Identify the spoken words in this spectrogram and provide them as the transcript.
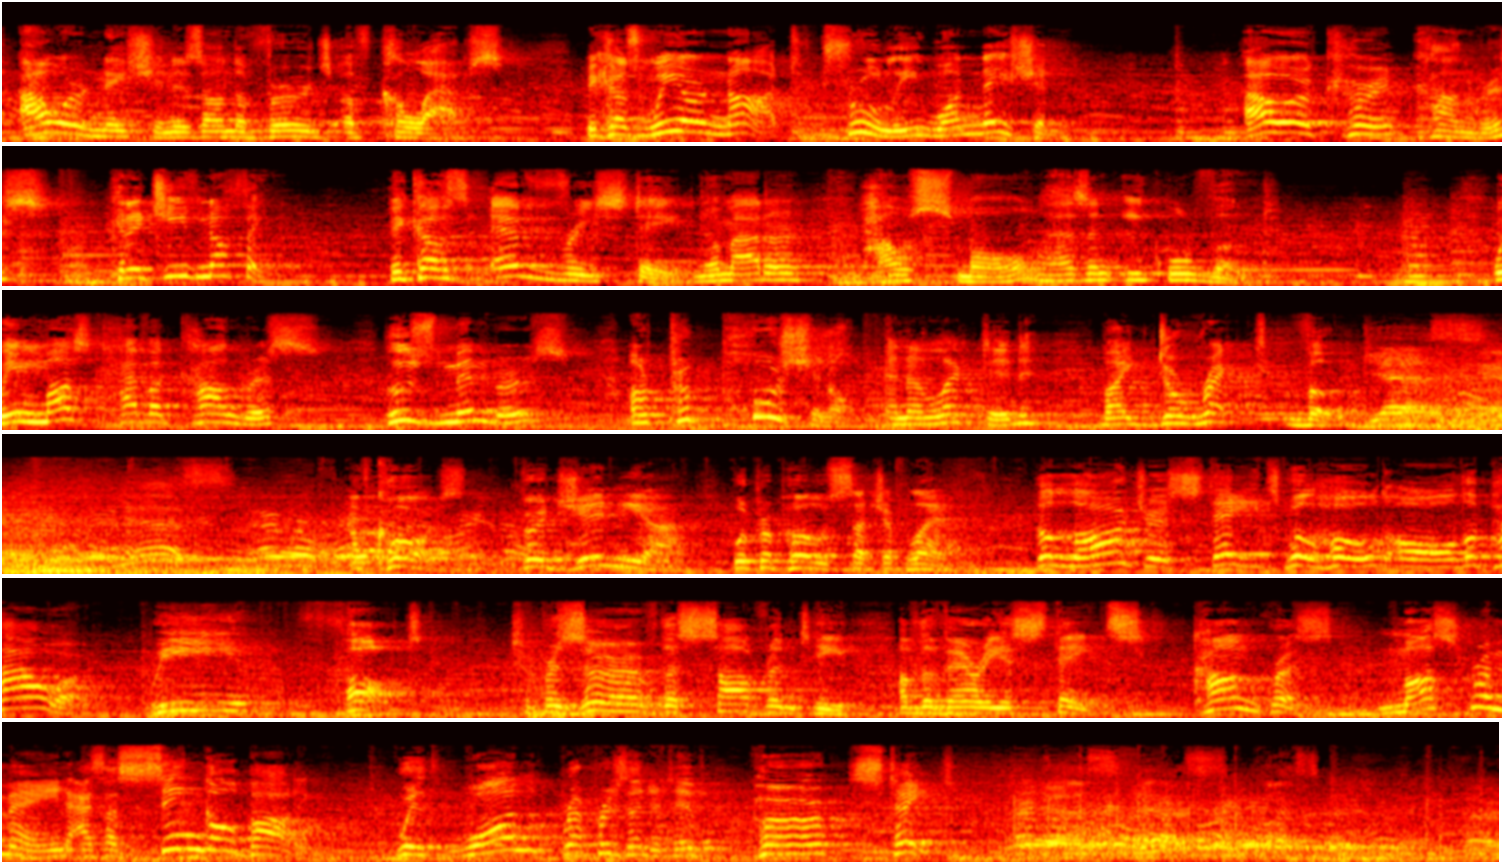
our nation is on the verge of collapse because we are not truly one nation. Our current Congress can achieve nothing because every state, no matter how small, has an equal vote. We must have a Congress whose members are proportional and elected by direct vote. Of course, Virginia would propose such a plan. The larger states will hold all the power. We fought to preserve the sovereignty of the various states. Congress must remain as a single body with one representative per state. Yes, yes.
